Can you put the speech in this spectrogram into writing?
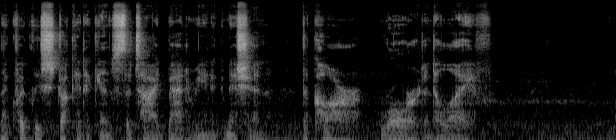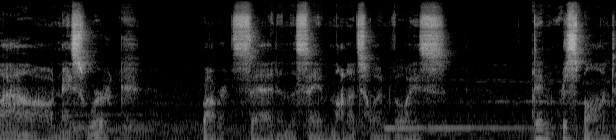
and quickly struck it against the tied battery in ignition. The car roared into life. Wow, nice work, Robert said in the same monotone voice. I didn't respond,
